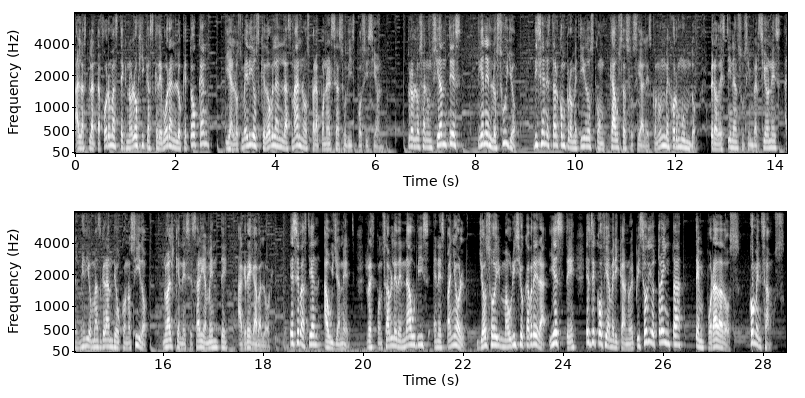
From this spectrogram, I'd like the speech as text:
a las plataformas tecnológicas que devoran lo que tocan y a los medios que doblan las manos para ponerse a su disposición. Pero los anunciantes tienen lo suyo, dicen estar comprometidos con causas sociales, con un mejor mundo, pero destinan sus inversiones al medio más grande o conocido, no al que necesariamente agrega valor. Es Sebastián Aullanet, responsable de Naudis en español. Yo soy Mauricio Cabrera y este es de Coffee Americano, episodio 30 temporada 2. Comenzamos.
